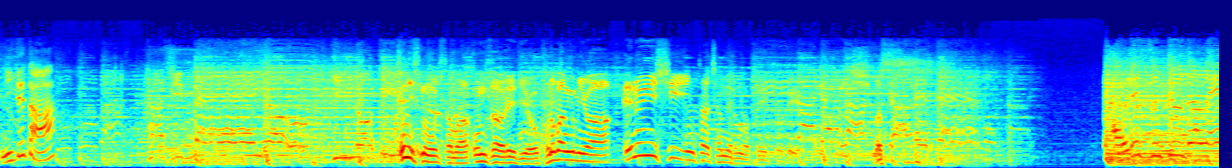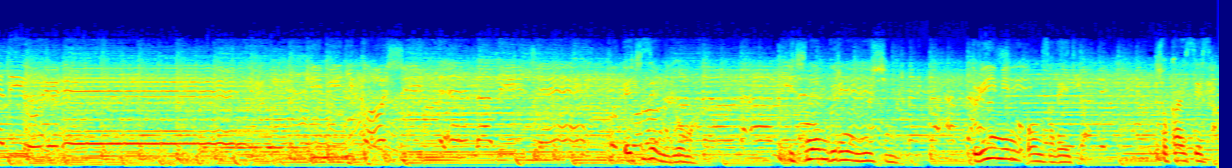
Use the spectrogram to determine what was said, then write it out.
似てた？テニスの王子様 On the Radio。この番組は NEC インターチャンネルの提供でお送りします越前龍馬。1年ぶりのニューシングル「Dreaming on the Radio」初回生産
